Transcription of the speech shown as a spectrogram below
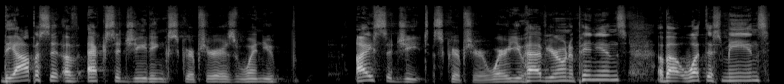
The opposite of exegeting Scripture is when you eisegete Scripture, where you have your own opinions about what this means,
